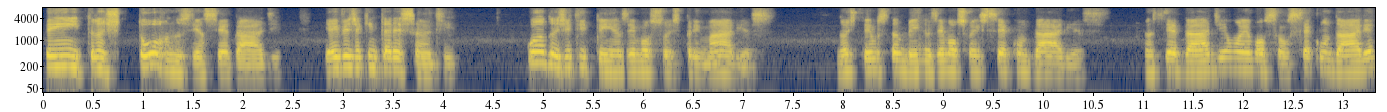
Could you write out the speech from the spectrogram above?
têm transtornos de ansiedade. E aí veja que interessante, quando a gente tem as emoções primárias, nós temos também as emoções secundárias. ansiedade é uma emoção secundária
